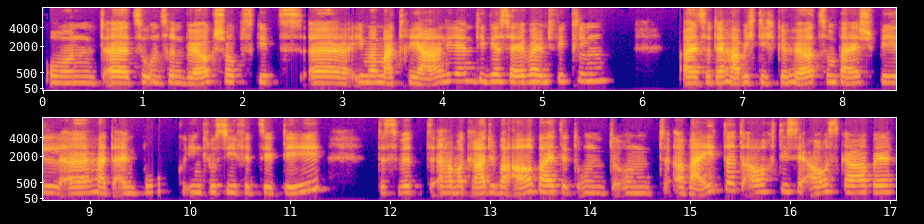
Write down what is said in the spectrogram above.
Und äh, zu unseren Workshops gibt's äh, immer Materialien, die wir selber entwickeln. Also der Habe ich dich gehört zum Beispiel, äh, hat ein Buch inklusive CD. Das wird, haben wir gerade überarbeitet und, und erweitert auch diese Ausgabe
